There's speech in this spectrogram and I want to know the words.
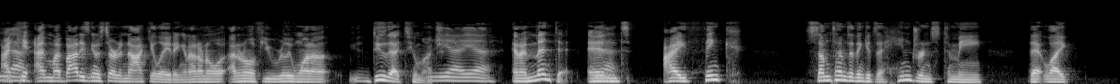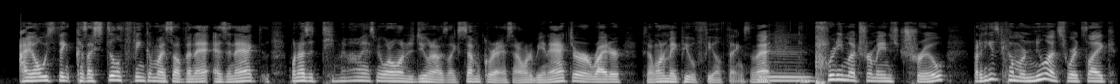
I can't. I, my body's gonna start inoculating, and I don't know. I don't know if you really want to do that too much. Yeah, yeah. And I meant it, and Yeah. I think sometimes I think it's a hindrance to me that like I always think because I still think of myself an, as an actor. When I was a teen, my mom asked me what I wanted to do when I was like seventh grade. I said I want to be an actor or a writer because I want to make people feel things, and that Mm. pretty much remains true. But I think it's become more nuanced where it's like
